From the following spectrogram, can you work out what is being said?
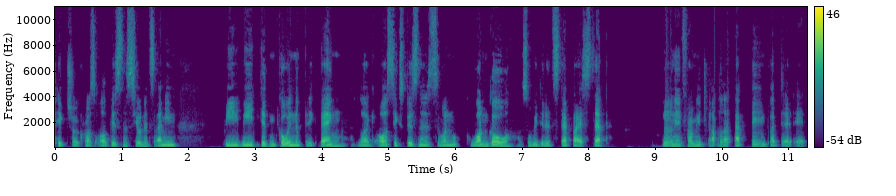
picture across all business units. I mean, we, we didn't go in a big bang like all six business one one go. So we did it step by step learning from each other, happening, but at,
